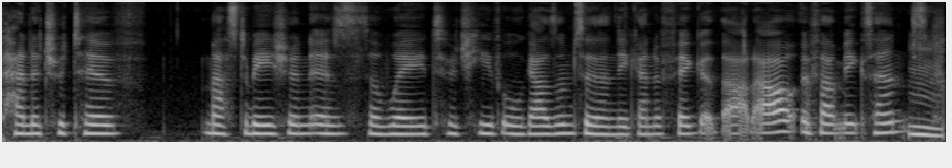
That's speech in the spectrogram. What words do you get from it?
penetrative masturbation is the way to achieve orgasm. So then they kind of figure that out, if that makes sense. Mm.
